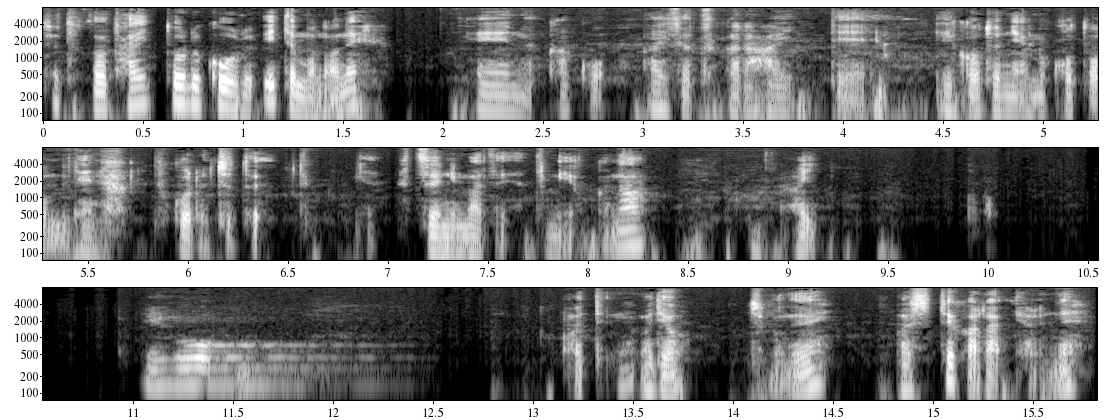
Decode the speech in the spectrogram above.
ちょっとタイトルコール、いつものね、えー、なんかこう、挨拶から入って、ええことにはむことみたいなところちょっと、普通にまずやってみようかな。はい。これを、待ってね、待てよ。ちょっと待ってね。押してからやるね。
